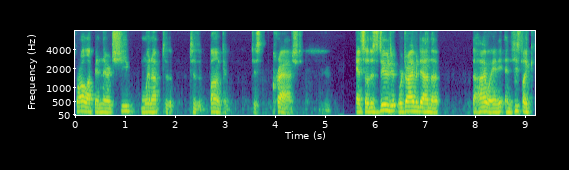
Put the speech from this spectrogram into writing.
crawl up in there, and she went up to the to the bunk and just crashed. Mhm. And so this dude, we're driving down the the highway, and, he- and he's like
